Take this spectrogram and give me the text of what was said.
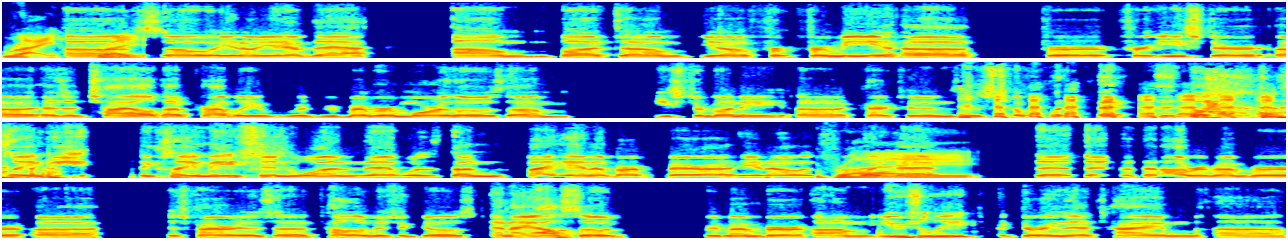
Right, Uh, right. So you know you have that. Um, but um, you know, for for me, uh, for for Easter uh, as a child, I probably would remember more of those um, Easter Bunny uh, cartoons and stuff like that. the, clay, the claymation one that was done by Hanna Barbera, you know, and stuff like that, Right. that that that I'll remember uh, as far as uh, television goes. And I also remember um, usually during that time. Uh,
